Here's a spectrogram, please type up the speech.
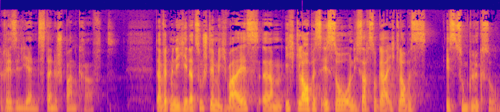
Resilienz, deine Spannkraft. Da wird mir nicht jeder zustimmen, ich weiß. Ähm, ich glaube, es ist so und ich sage sogar, ich glaube, es ist zum Glück so.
